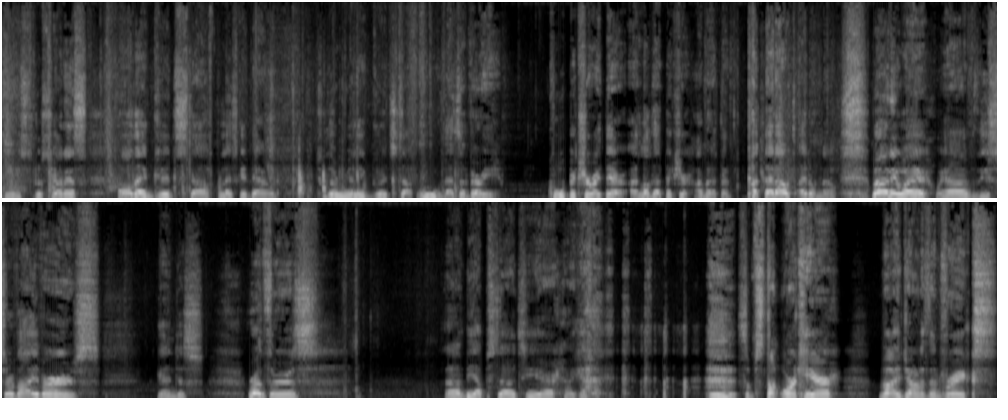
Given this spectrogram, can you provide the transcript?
instrucciones, all that good stuff. But let's get down to the really good stuff. Ooh, that's a very cool picture right there. I love that picture. I'm going to have to cut that out. I don't know. But anyway, we have the survivors. Again, just run throughs of the episodes here. We got some stunt work here by Jonathan Frakes.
